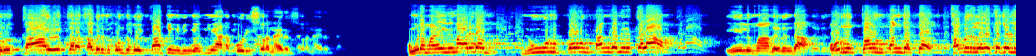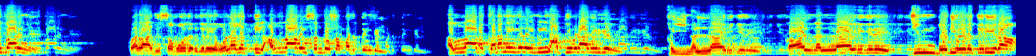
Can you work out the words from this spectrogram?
ஒரு கா ஏக்கரை கபருக்கு கொண்டு போய் காட்டுங்க. நீங்க உண்மையான கோடீஸ்வரனா இருந்த. உங்களோட மனைவிமாரிடம் நூறு பவுன் தங்கம் இருக்கலாம். ஏழுமாக இருந்தா ஒரு பவுன் தங்கத்தை கபர்ல வைக்க சொல்லி பாருங்க. வராது சகோதரர்களே உலகத்தில் அல்லாவை சந்தோஷப்படுத்துங்கள். அல்லாட கடமைகளை வீணாக்கி விடாதீர்கள். கை நல்லா இருக்குது கால் நல்லா இருக்குது ஜிம் பொடியோட தெரியுறான்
